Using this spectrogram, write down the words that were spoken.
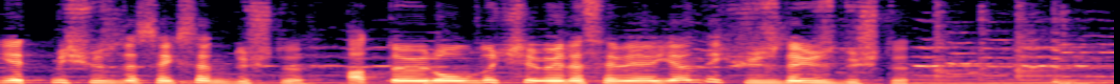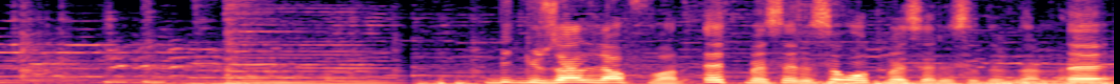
yetmiş, yüzde seksen düştü. Hatta öyle oldu ki öyle seviyeye geldik yüzde yüz düştü. bir güzel laf var. Et meselesi ot meselesidir derler. Ve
